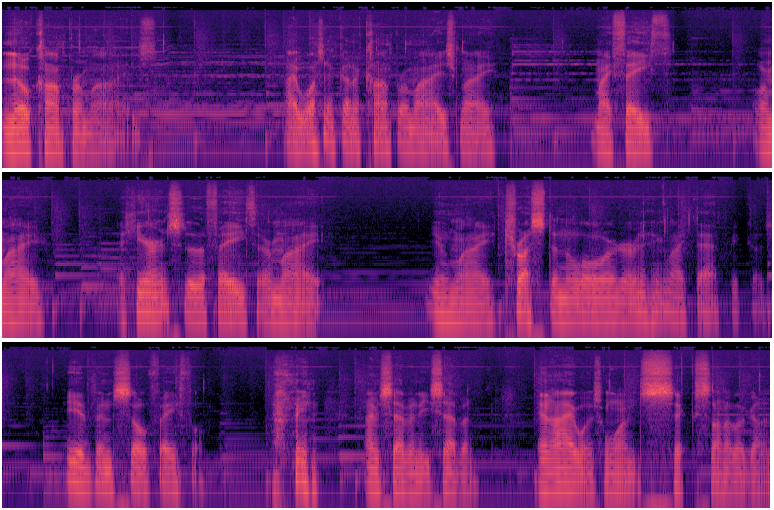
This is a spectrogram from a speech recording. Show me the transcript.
no compromise. I wasn't going to compromise my my faith or my adherence to the faith or my you know my trust in the Lord or anything like that because he had been so faithful. I mean, I'm 77 and I was one sick son of a gun.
